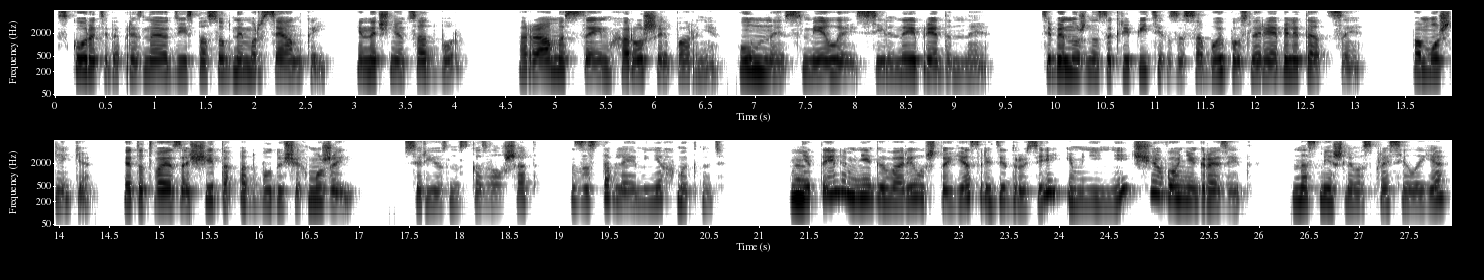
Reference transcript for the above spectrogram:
Скоро тебя признают дееспособной марсианкой, и начнется отбор. Рам и Сейм – хорошие парни, умные, смелые, сильные и преданные. Тебе нужно закрепить их за собой после реабилитации. Помощники это твоя защита от будущих мужей», – серьезно сказал Шат, заставляя меня хмыкнуть. «Не ты ли мне говорил, что я среди друзей и мне ничего не грозит?» – насмешливо спросила я,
